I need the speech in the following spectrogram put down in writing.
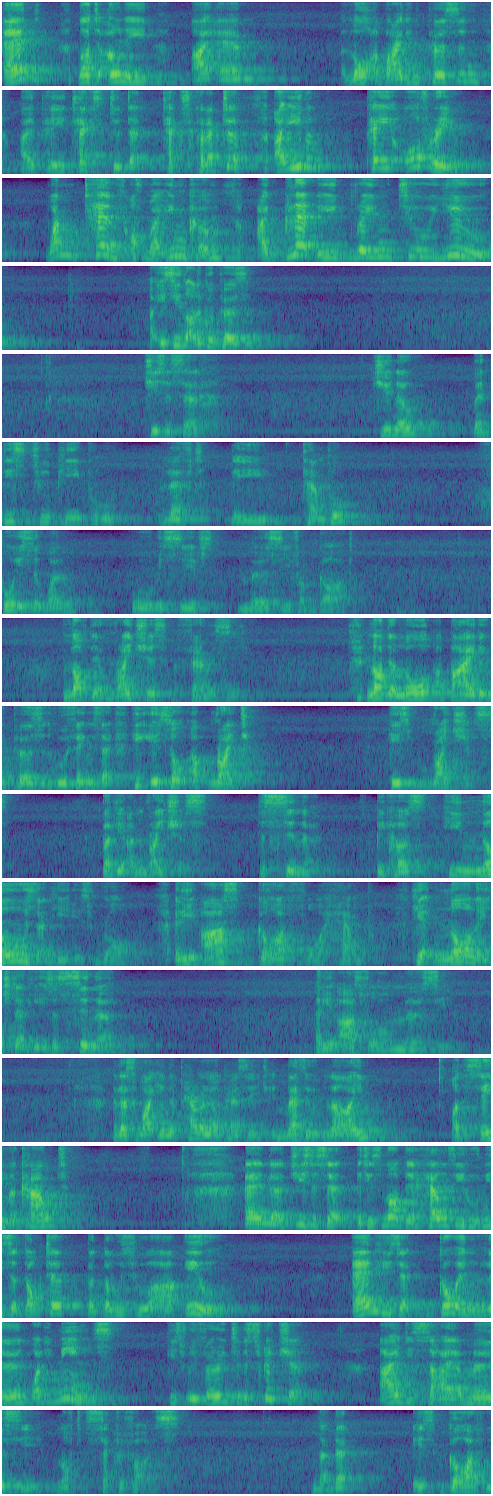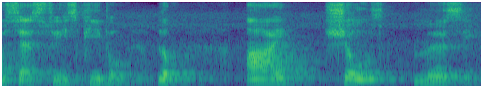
And not only I am a law-abiding person, I pay tax to that tax collector, I even pay offering. One tenth of my income I gladly bring to you. Uh, is he not a good person? Jesus said, Do you know when these two people left the temple, who is the one who receives mercy from God? Not the righteous Pharisee, not the law abiding person who thinks that he is so upright. He's righteous, but the unrighteous, the sinner, because he knows that he is wrong and he asks God for help. He acknowledged that he is a sinner and he asks for mercy. And that's why in the parallel passage in Matthew 9, on the same account, and uh, Jesus said, It is not the healthy who needs a doctor, but those who are ill. And he said, Go and learn what it means. He's referring to the scripture. I desire mercy, not sacrifice. Now that is God who says to his people, Look, I shows mercy.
